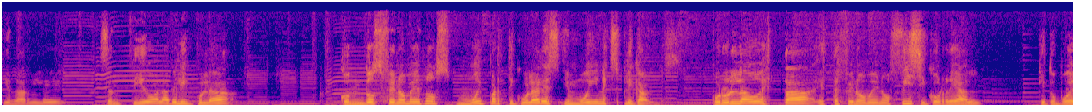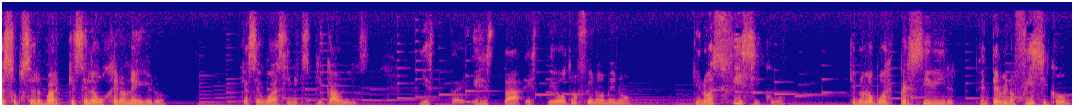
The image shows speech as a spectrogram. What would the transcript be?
que darle sentido a la película con dos fenómenos muy particulares y muy inexplicables. Por un lado está este fenómeno físico real que tú puedes observar, que es el agujero negro, que hace weas inexplicables, y está, está este otro fenómeno que no es físico, que no lo puedes percibir en términos físicos,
